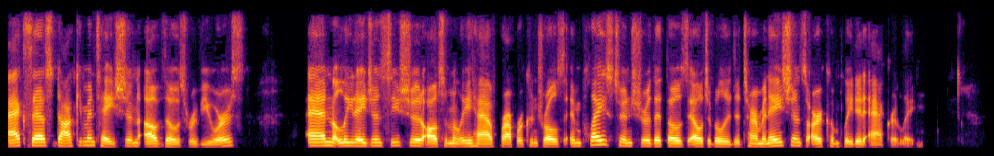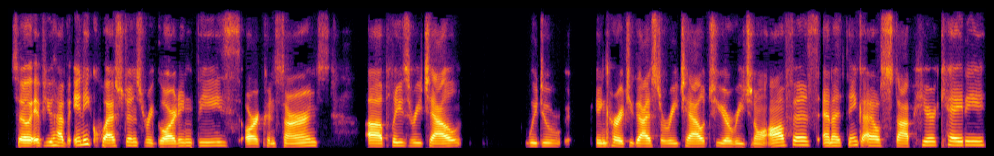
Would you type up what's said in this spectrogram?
access documentation of those reviewers and lead agencies should ultimately have proper controls in place to ensure that those eligibility determinations are completed accurately. So if you have any questions regarding these or concerns, uh, please reach out. We do encourage you guys to reach out to your regional office. And I think I'll stop here, Katie,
